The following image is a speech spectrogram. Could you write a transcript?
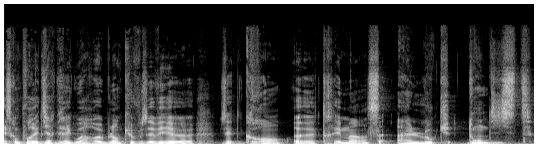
Est-ce qu'on pourrait dire, Grégoire Blanc, que vous avez, euh, vous êtes grand, euh, très mince, un look d'ondiste?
